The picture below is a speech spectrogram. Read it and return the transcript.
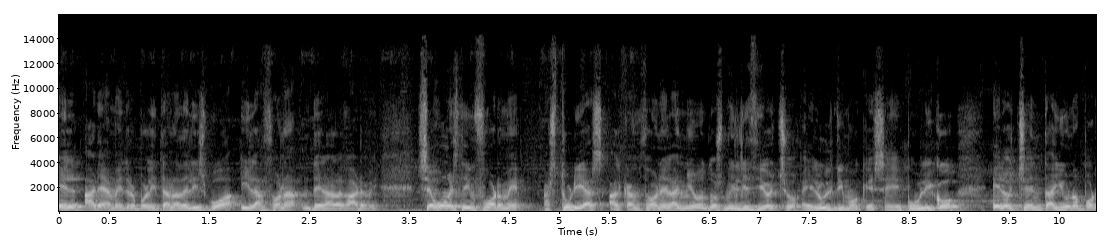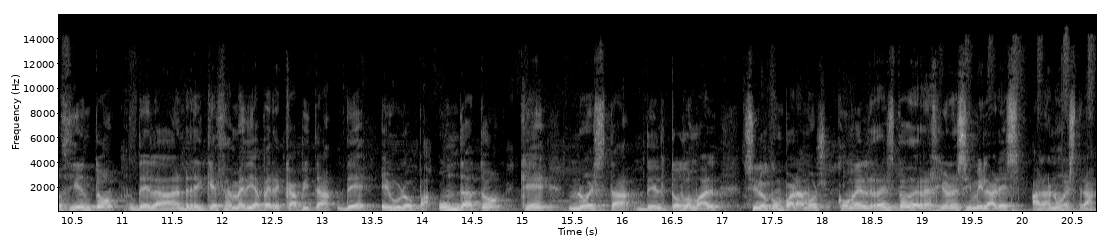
el área metropolitana de Lisboa y la zona del Algarve. Según este informe, Asturias alcanzó en el año 2018, el último que se publicó, el 81% de la riqueza media per cápita de Europa. Un dato que no está del todo mal si lo comparamos con el resto de regiones similares a la nuestra.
